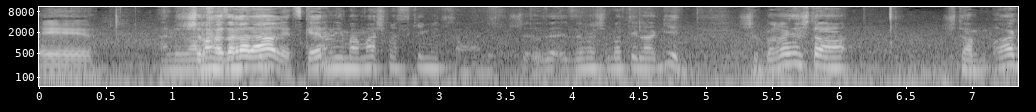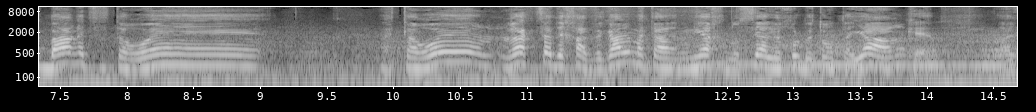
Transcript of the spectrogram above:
אה, של חזרה מסכים- לארץ, כן? אני ממש מסכים איתך, חושב, זה, זה מה שבאתי להגיד, שברגע שאתה, שאתה רק בארץ, אז אתה רואה, אתה רואה רק צד אחד, וגם אם אתה נניח נוסע לחו"ל בתור תייר, כן. אז...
